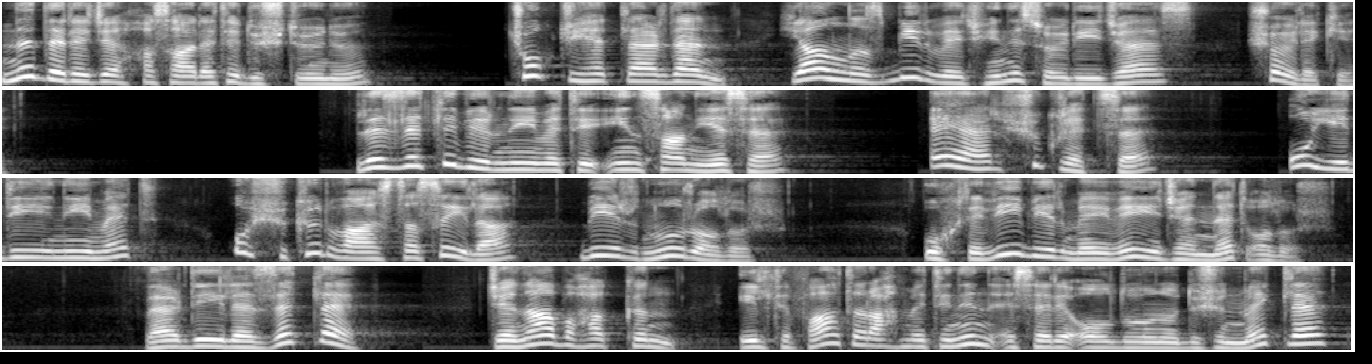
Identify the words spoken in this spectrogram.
ne derece hasarete düştüğünü, çok cihetlerden yalnız bir vecihini söyleyeceğiz, şöyle ki, Lezzetli bir nimeti insan yese, eğer şükretse, o yediği nimet o şükür vasıtasıyla bir nur olur. Uhrevi bir meyveyi cennet olur. Verdiği lezzetle Cenab-ı Hakk'ın iltifat rahmetinin eseri olduğunu düşünmekle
